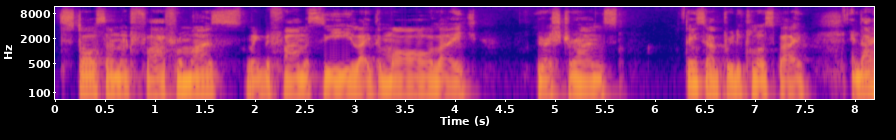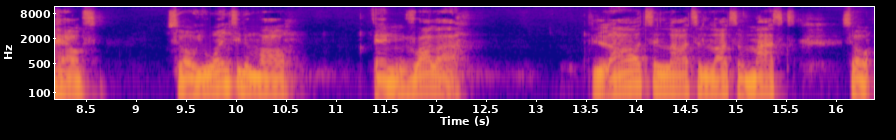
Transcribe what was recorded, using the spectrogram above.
Stores are not far from us, like the pharmacy, like the mall, like restaurants. Things are pretty close by, and that helps. So we went to the mall, and voila, lots and lots and lots of masks. So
